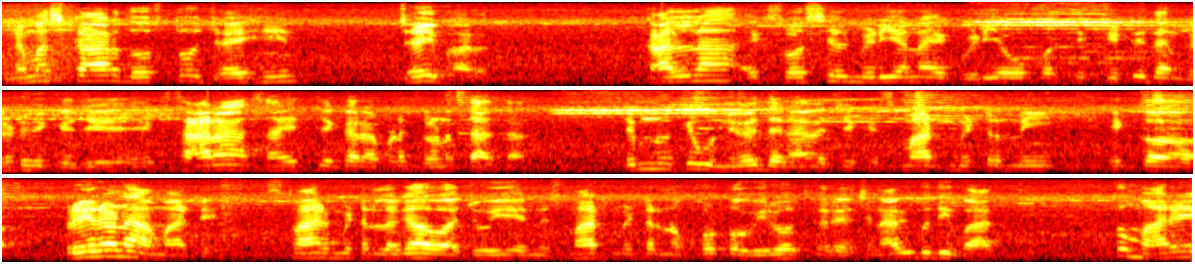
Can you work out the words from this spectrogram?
નમસ્કાર દોસ્તો, જય હિન્દ, જય ભારત. કાલના એક સોશિયલ મીડિયાના એક વીડિયો ઉપરથી કીર્તિદાન ગઢવી કે જે એક સારા સાહિત્યકાર આપણે ગણતા હતા, તેમનું કેવું નિવેદન આવે છે કે સ્માર્ટ મીટરની એક પ્રેરણા માટે સ્માર્ટ મીટર લગાવવા જોઈએ અને સ્માર્ટ મીટરનો ખોટો વિરોધ કરે છે અને આવી બધી વાત તો મારે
